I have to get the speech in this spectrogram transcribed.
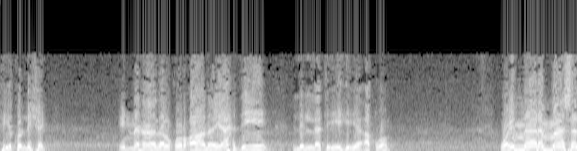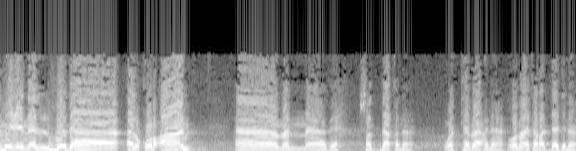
في كل شيء. إن هذا القرآن يهدي للتي هي أقوم. وإنا لما سمعنا الهدى القرآن آمنا به صدقنا واتبعنا وما ترددنا.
